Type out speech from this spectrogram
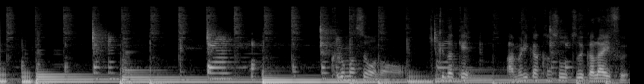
クロマスオの聞くだけアメリカ仮想通貨ライフ。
